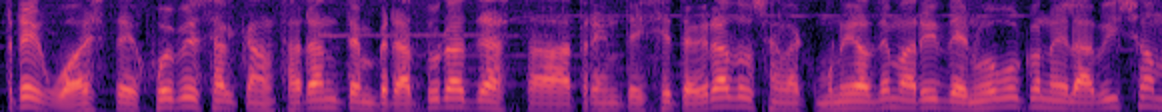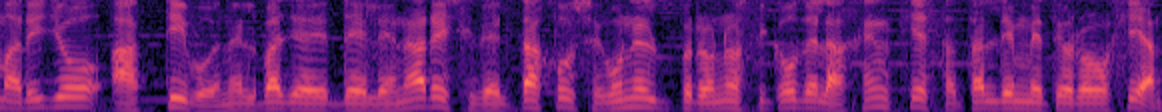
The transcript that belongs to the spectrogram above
tregua. Este jueves alcanzarán temperaturas de hasta 37 grados en la Comunidad de Madrid, de nuevo con el aviso amarillo activo en el Valle de Lenares y del Tajo, según el pronóstico de la Agencia Estatal de Meteorología.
